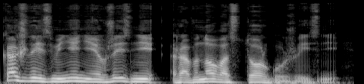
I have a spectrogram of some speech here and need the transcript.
каждое изменение в жизни равно восторгу жизни –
